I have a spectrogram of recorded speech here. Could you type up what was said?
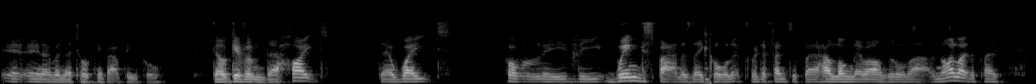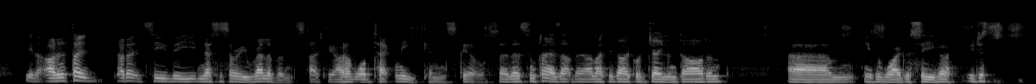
you know, when they're talking about people, they'll give them their height, their weight, probably the wingspan as they call it for a defensive player, how long their arms and all that. And I like the players. You know, I just don't, I don't see the necessary relevance. Actually, I want technique and skill. So there's some players out there. I like a guy called Jaelon Darden. Um, he's a wide receiver. He just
